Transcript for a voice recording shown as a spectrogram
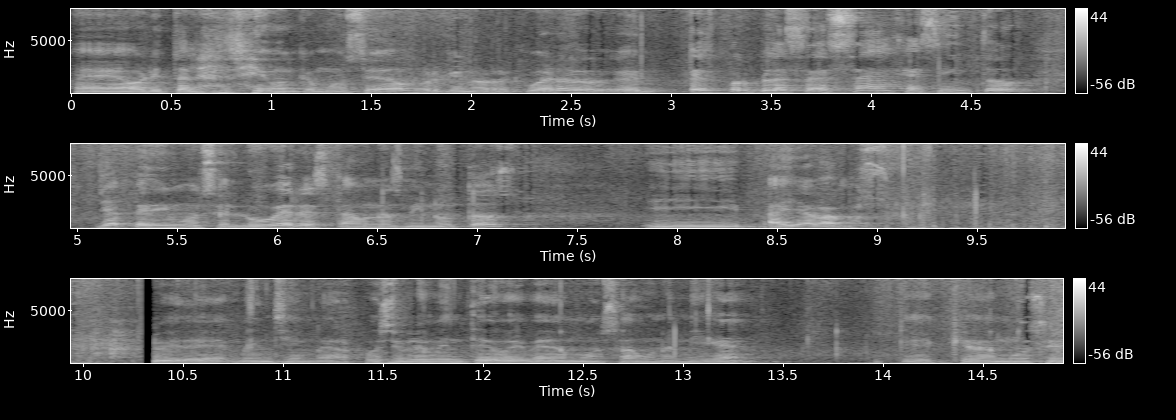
eh, ahorita les digo en qué museo porque no recuerdo, eh, es por Plaza San Jacinto, ya pedimos el Uber, está a unos minutos. Y allá vamos olvidé mencionar, posiblemente hoy veamos a una amiga que quedamos en,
